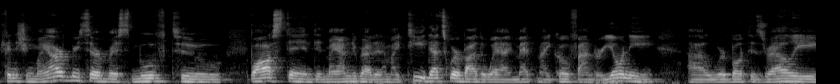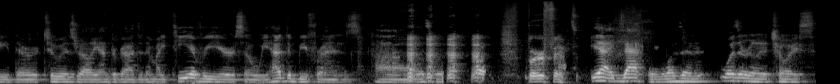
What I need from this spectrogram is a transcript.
finishing my army service moved to boston did my undergrad at mit that's where by the way i met my co-founder yoni uh, we're both Israeli. There are two Israeli undergrads at MIT every year, so we had to be friends. Uh, Perfect. Yeah, exactly. wasn't wasn't really a choice.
